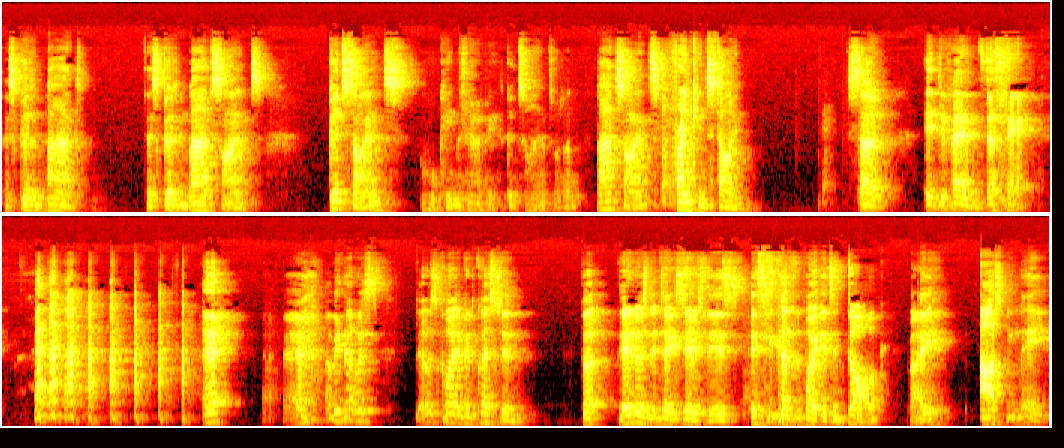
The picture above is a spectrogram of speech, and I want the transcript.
There's good and bad. There's good and bad science. Good science, oh, chemotherapy, good science, well done. Bad science, Frankenstein. So it depends, doesn't it? I mean, that was that was quite a good question, but the only reason I didn't take it seriously is is it comes to the point. It's a dog, right? Asking me.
